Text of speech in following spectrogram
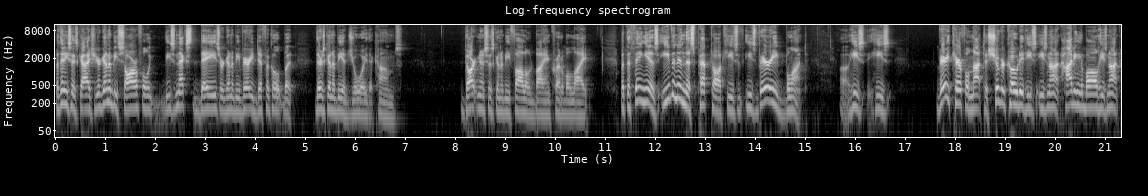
But then He says, guys, you're going to be sorrowful. These next days are going to be very difficult, but there's going to be a joy that comes. Darkness is going to be followed by incredible light. But the thing is, even in this pep talk, he's, he's very blunt. Uh, he's, he's very careful not to sugarcoat it. He's, he's not hiding the ball. He's not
